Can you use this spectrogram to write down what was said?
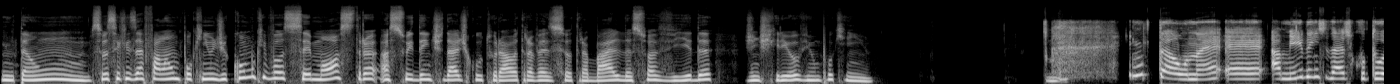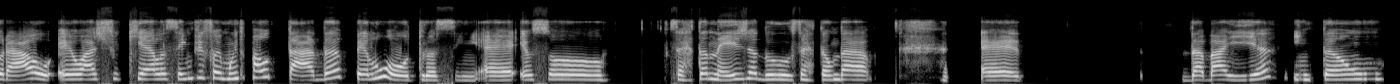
Então, se você quiser falar um pouquinho de como que você mostra a sua identidade cultural através do seu trabalho, da sua vida, a gente queria ouvir um pouquinho. Então, né, é, a minha identidade cultural, eu acho que ela sempre foi muito pautada pelo outro, assim. É, eu sou sertaneja do sertão da, é, da Bahia, então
